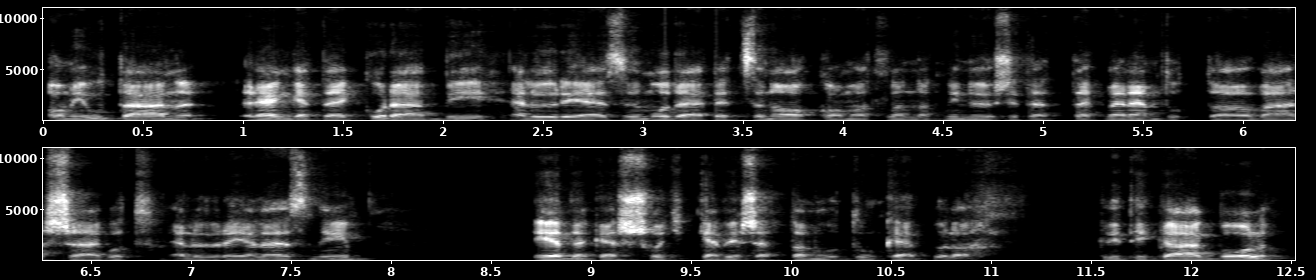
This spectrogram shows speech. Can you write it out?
ami után rengeteg korábbi előrejelző modellt egyszerűen alkalmatlannak minősítettek, mert nem tudta a válságot előrejelezni. Érdekes, hogy kevéset tanultunk ebből a kritikákból.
